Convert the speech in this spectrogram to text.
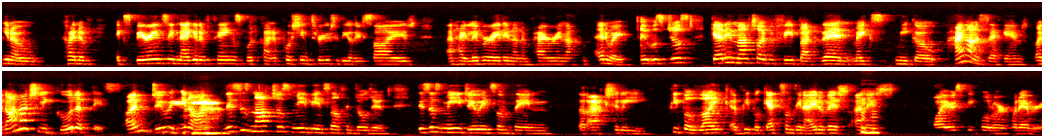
you know, kind of experiencing negative things, but kind of pushing through to the other side and how liberating and empowering that anyway it was just getting that type of feedback then makes me go hang on a second. Like i'm actually good at this. I'm doing you know I'm, this is not just me being self-indulgent. This is me doing something that actually people like and people get something out of it and mm-hmm. it inspires people or whatever.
